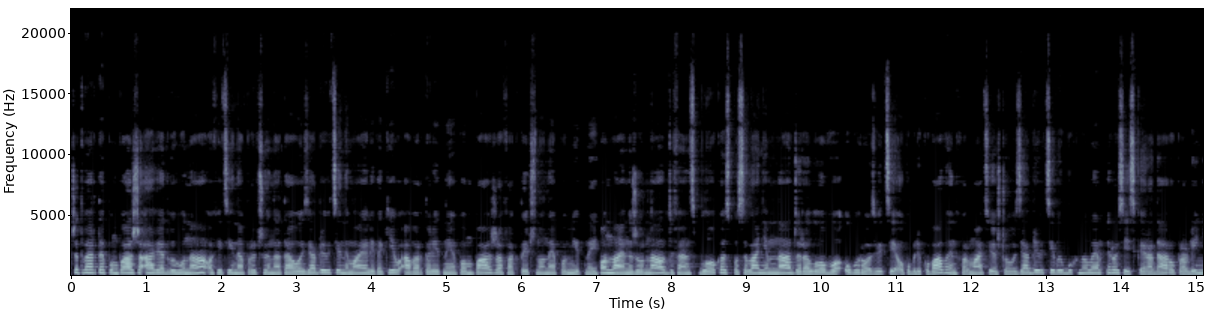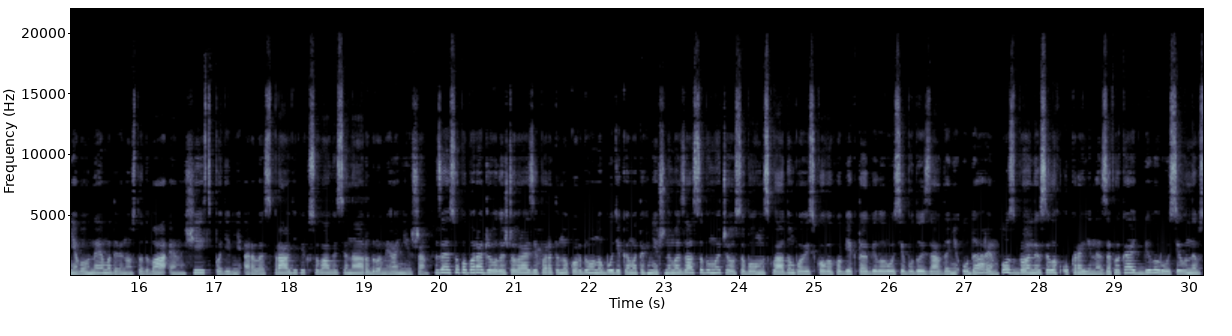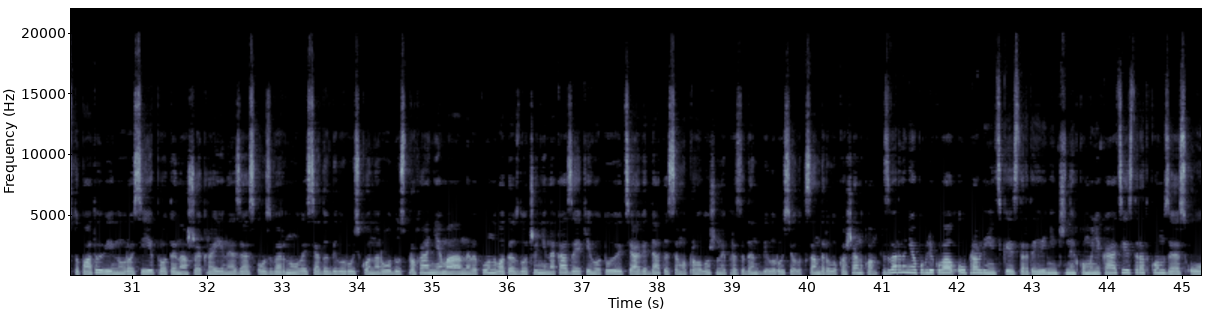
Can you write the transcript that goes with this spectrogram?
Четверте помпаж авіадвигуна. Офіційна причина та у Зябрівці немає літаків, а вертолітний помпаж фактично непомітний. Онлайн журнал Defense Block з посиланням на джерело в розвідці опублікувало інформацію, що у Зябрівці вибухнули російський радар управління вогнем 92 Н6. Подібні РЛС справді фіксувалися на аеродромі раніше. ЗСУ попереджували, що в разі перетину кордону будь-якими технічними засобами чи особовим складом по військових об'єктах Білорусі будуть завдані удари у збройних силах України. Закликають білорусів не вступати у війну Росії проти нашої країни. ЗСУ звернулися до білоруського народу з проханням не виконувати злочинні накази, які готуються віддати самопроголошений президент Білорусі Олександр Лукашенко. Звернення опублікував управлінський стратегічних комунікацій з Стратком ЗСУ.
